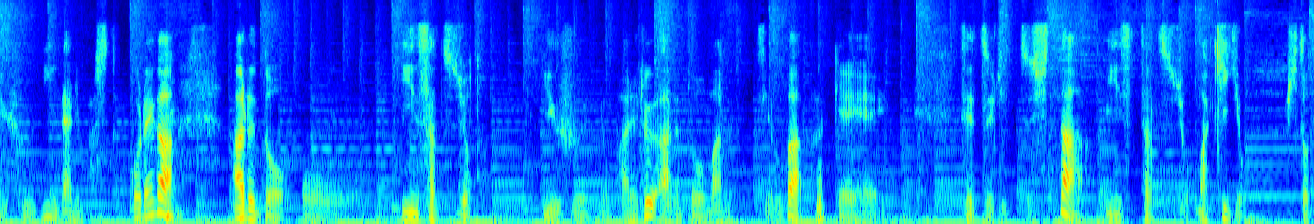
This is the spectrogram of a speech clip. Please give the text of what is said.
いうふうになりました。これがアルドお印刷所というふうに呼ばれるアルド・マルツィオが、えー設立した印刷所、まあ、企業一つ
